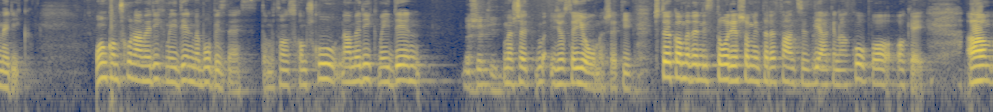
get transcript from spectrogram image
Amerikë. Unë kom shku në Amerikë me idenë me bo biznes. Domethonë, s'kom shku në Amerikë me idenë... Me shetit. Me shet, jo se jo me shetit. Qëtë e kom edhe një storie shumë interesant që s'di a kena kohë, po okej. Okay. Um,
